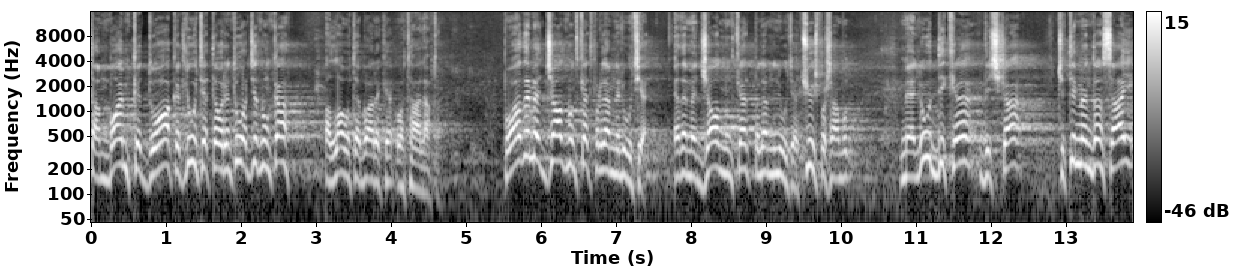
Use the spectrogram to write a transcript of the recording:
ta mbajmë këtë dua, këtë lutje të orientuar gjithmonë ka Allahu tebareke ve teala, a po. Po edhe me t'gjallët mund të ketë problem në lutje, edhe me t'gjallët mund të ketë problem në lutje. Qysh për shembull, me lut dikë, diçka, që ti mendon se ai,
